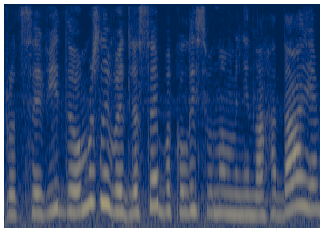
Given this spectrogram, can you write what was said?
про це відео. Можливо, для себе колись воно мені нагадає.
